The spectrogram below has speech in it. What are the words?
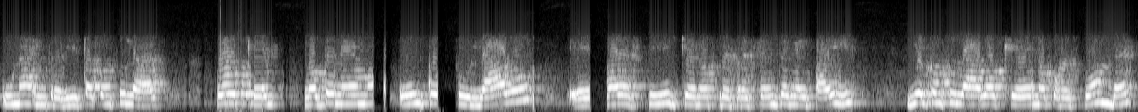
una entrevista consular porque no tenemos un consulado eh, para decir que nos represente en el país y el consulado que nos corresponde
